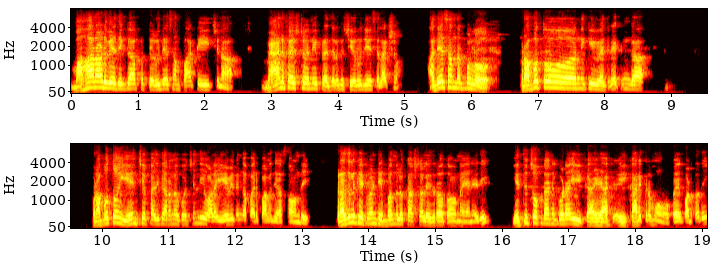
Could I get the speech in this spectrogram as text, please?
మహానాడు వేదికగా తెలుగుదేశం పార్టీ ఇచ్చిన మేనిఫెస్టోని ప్రజలకు చేరువ చేసే లక్ష్యం. అదే సందర్భంలో ప్రభుత్వానికి వ్యతిరేకంగా ప్రభుత్వం ఏం చెప్పి అధికారంలోకి వచ్చింది వాళ్ళ ఏ విధంగా పరిపాలన చేస్తా ఉంది ప్రజలకు ఎటువంటి ఇబ్బందులు కష్టాలు ఎదురవుతా ఉన్నాయి అనేది ఎత్తి చూపడానికి కూడా ఈ ఈ కార్యక్రమం ఉపయోగపడుతుంది.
